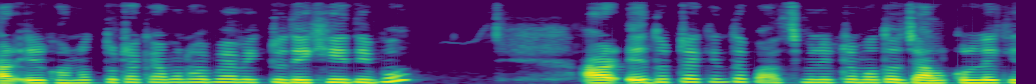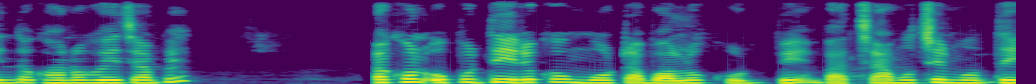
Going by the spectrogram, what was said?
আর এর ঘনত্বটা কেমন হবে আমি একটু দেখিয়ে দিব। আর এই দুধটা কিন্তু পাঁচ মিনিটের মতো জাল করলে কিন্তু ঘন হয়ে যাবে। তখন উপর দিয়ে এরকম মোটা বলক উঠবে বা চামচের মধ্যে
